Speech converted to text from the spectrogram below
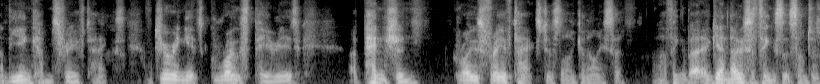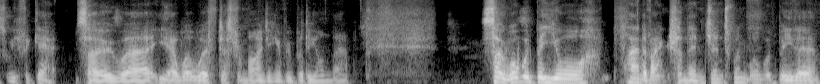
and the income's free of tax. During its growth period, a pension grows free of tax just like an ISA. And I think that, again, those are things that sometimes we forget. So, uh, yeah, well worth just reminding everybody on that. So, what would be your plan of action then, gentlemen? What would be the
